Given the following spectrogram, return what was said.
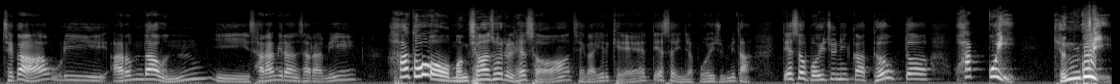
제가 우리 아름다운 이 사람이라는 사람이 하도 멍청한 소리를 해서 제가 이렇게 떼서 이제 보여줍니다. 떼서 보여주니까 더욱더 확고히, 견고히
